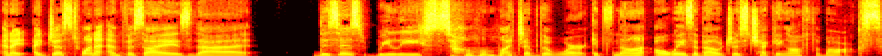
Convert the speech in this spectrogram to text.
And I, I just want to emphasize that this is really so much of the work. It's not always about just checking off the box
